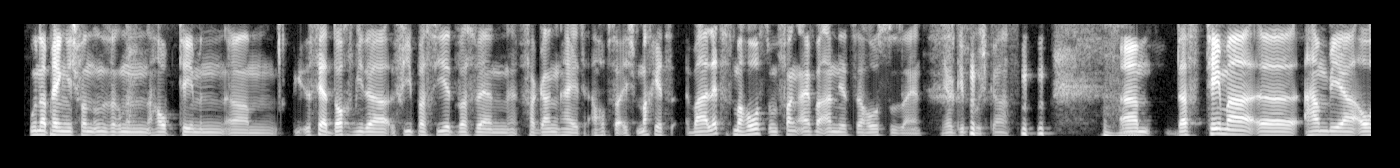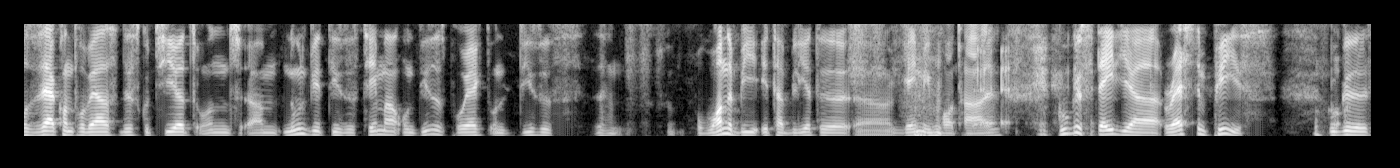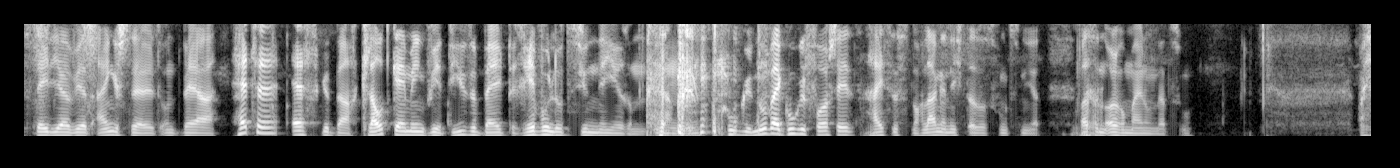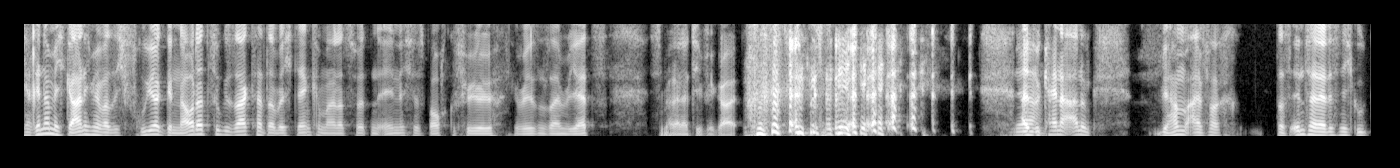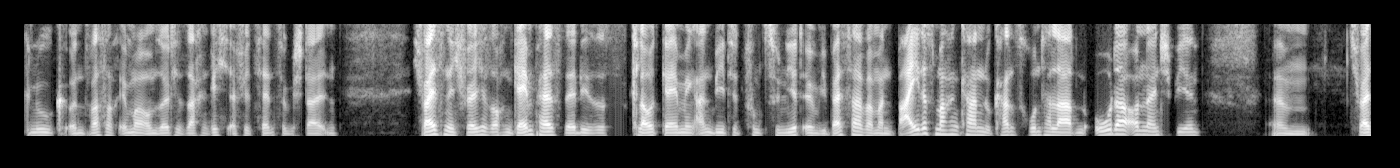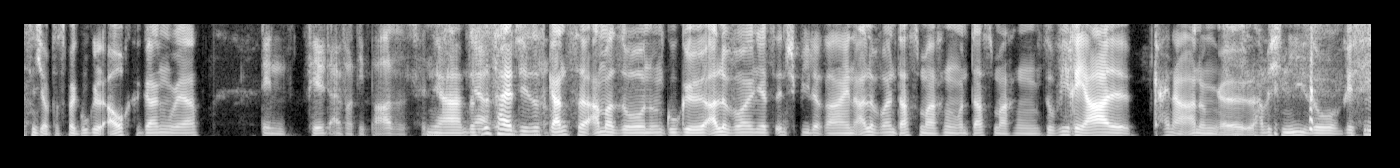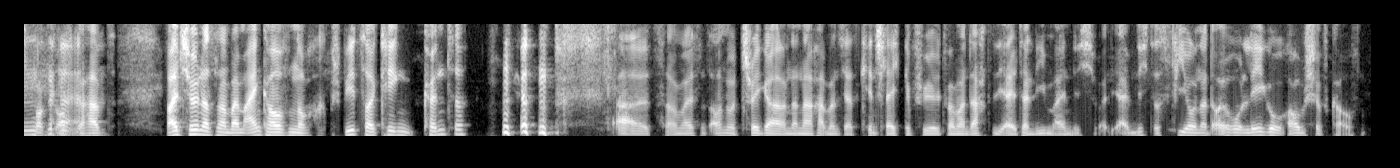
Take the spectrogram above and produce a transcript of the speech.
unabhängig von unseren Hauptthemen, ähm, ist ja doch wieder viel passiert, was wir in der Vergangenheit, Hauptsache, ich mache jetzt, war letztes Mal Host und fange einfach an, jetzt der Host zu sein. Ja, gib ruhig Gas. ähm, das Thema äh, haben wir ja auch sehr kontrovers diskutiert und ähm, nun wird dieses Thema und dieses Projekt und dieses äh, wannabe etablierte äh, Gaming-Portal Google Stadia, rest in peace. Google Stadia wird eingestellt und wer hätte es gedacht, Cloud Gaming wird diese Welt revolutionieren. Google, nur weil Google vorsteht, heißt es noch lange nicht, dass es funktioniert. Was ja. sind eure Meinungen dazu? Ich erinnere mich gar nicht mehr, was ich früher genau dazu gesagt habe, aber ich denke mal, das wird ein ähnliches Bauchgefühl gewesen sein wie jetzt. Ist mir relativ egal. ja. Also keine Ahnung. Wir haben einfach das Internet ist nicht gut genug und was auch immer, um solche Sachen richtig effizient zu gestalten. Ich weiß nicht, vielleicht ist auch ein Game Pass, der dieses Cloud Gaming anbietet, funktioniert irgendwie besser, weil man beides machen kann. Du kannst runterladen oder online spielen. Ähm, ich weiß nicht, ob das bei Google auch gegangen wäre. Den fehlt einfach die Basis, finde ja, ich. Das ja, das ist halt dieses ja. ganze Amazon und Google. Alle wollen jetzt in Spiele rein, alle wollen das machen und das machen. So wie real, keine Ahnung, äh, habe ich nie so richtig Bock drauf gehabt. War halt schön, dass man beim Einkaufen noch Spielzeug kriegen könnte. ah, das war meistens auch nur Trigger und danach hat man sich als Kind schlecht gefühlt, weil man dachte, die Eltern lieben einen nicht, weil die einem nicht das 400 Euro Lego-Raumschiff kaufen.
